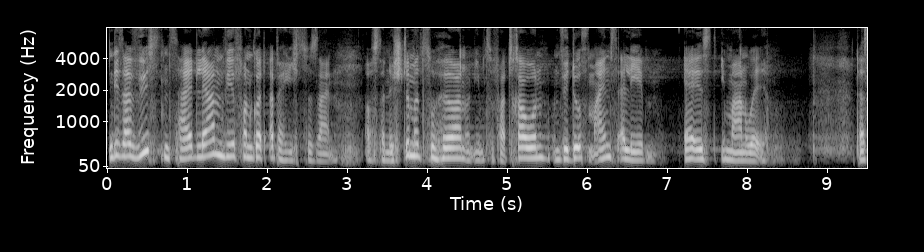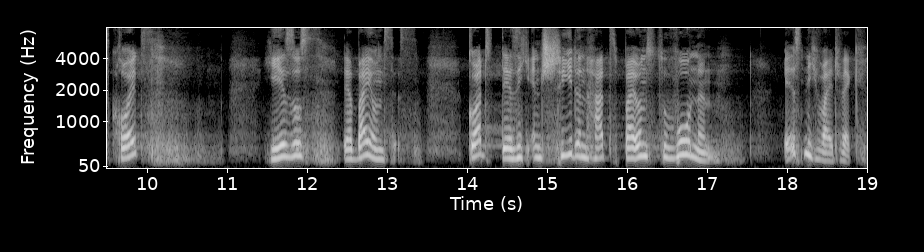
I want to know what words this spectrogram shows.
In dieser Wüstenzeit lernen wir von Gott abhängig zu sein, auf seine Stimme zu hören und ihm zu vertrauen. Und wir dürfen eins erleben. Er ist Immanuel. Das Kreuz, Jesus, der bei uns ist. Gott, der sich entschieden hat, bei uns zu wohnen. Er ist nicht weit weg.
